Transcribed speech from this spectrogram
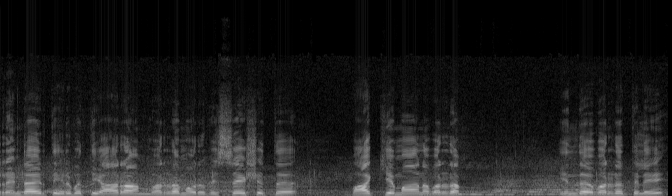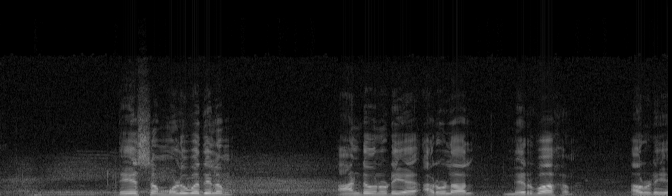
ரெண்டாயிரத்தி இருபத்தி ஆறாம் வருடம் ஒரு விசேஷித்த பாக்கியமான வருடம். இந்த வருடத்திலே தேசம் முழுவதிலும் ஆண்டவனுடைய அருளால் நிர்வாகம் அவருடைய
